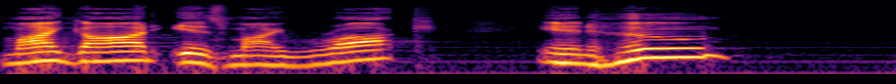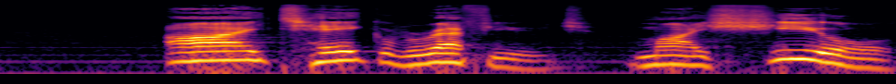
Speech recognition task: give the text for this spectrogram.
My God is my rock in whom I take refuge, my shield,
